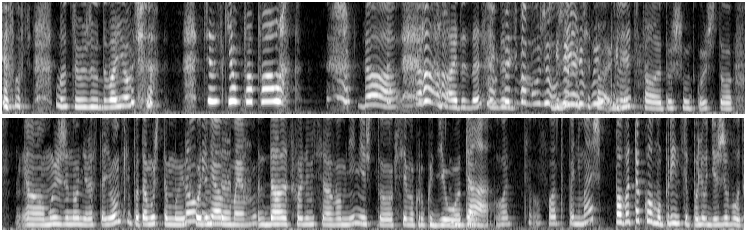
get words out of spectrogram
Лучше, лучше уже вдвоем, чем, чем с кем попало. Да, да. А это знаешь, где, ну, типа, мы уже, где, уже я читала, где я читала эту шутку, что а, мы с женой не расстаемся, потому что мы да, сходимся, да, сходимся во мнении, что все вокруг идиоты. Да, вот, вот, понимаешь, по вот такому принципу люди живут.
